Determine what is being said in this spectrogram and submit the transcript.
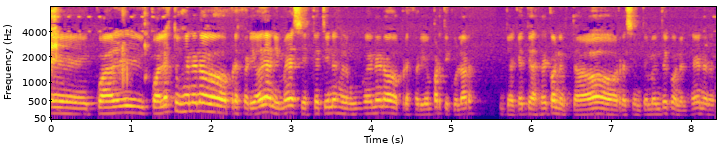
eh, ¿cuál, ¿cuál es tu género preferido de anime? Si es que tienes algún género preferido en particular, ya que te has reconectado recientemente con el género.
